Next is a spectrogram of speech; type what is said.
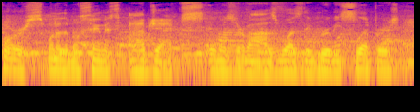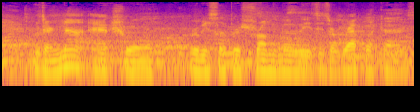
Course, one of the most famous objects in Wizard of Oz was the ruby slippers. These are not actual ruby slippers from the movies, these are replicas.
